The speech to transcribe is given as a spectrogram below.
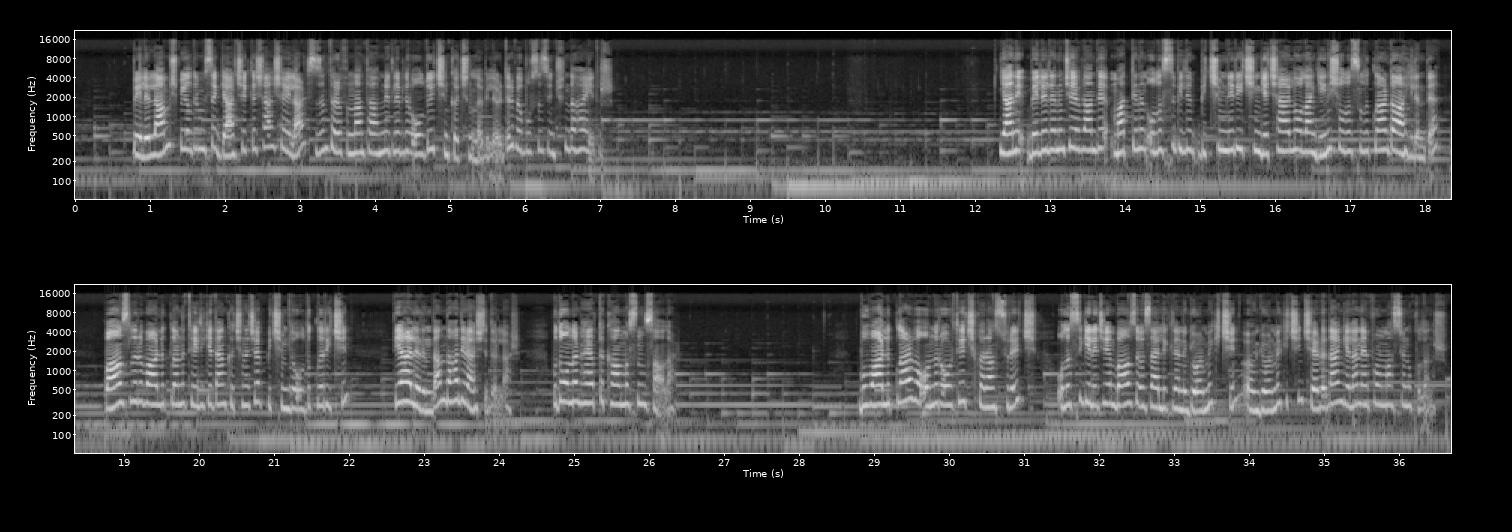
Belirlenmiş bir yıldırım ise gerçekleşen şeyler sizin tarafından tahmin edilebilir olduğu için kaçınılabilirdir ve bu sizin için daha iyidir. Yani belirlenimci evrende maddenin olası biçimleri için geçerli olan geniş olasılıklar dahilinde bazıları varlıklarını tehlikeden kaçınacak biçimde oldukları için diğerlerinden daha dirençlidirler. Bu da onların hayatta kalmasını sağlar. Bu varlıklar ve onları ortaya çıkaran süreç, olası geleceğin bazı özelliklerini görmek için, öngörmek için çevreden gelen enformasyonu kullanır.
